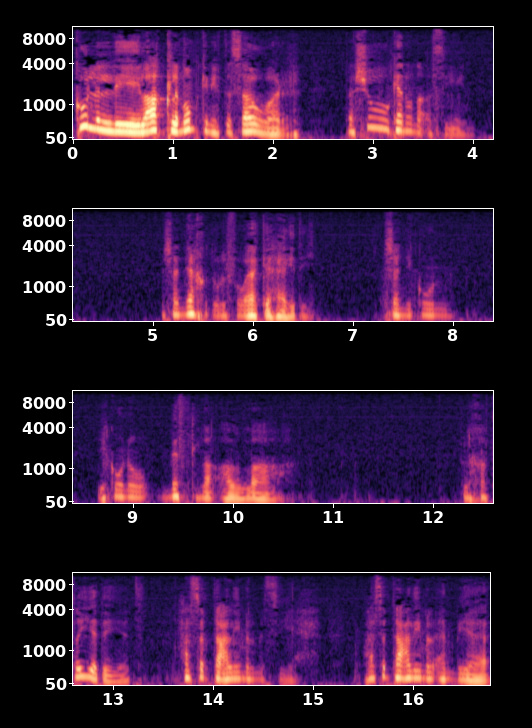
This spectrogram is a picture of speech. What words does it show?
كل اللي العقل ممكن يتصور فشو كانوا ناقصين؟ عشان ياخذوا الفواكه هيدي عشان يكون يكونوا مثل الله. في الخطية ديت حسب تعليم المسيح حسب تعليم الأنبياء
